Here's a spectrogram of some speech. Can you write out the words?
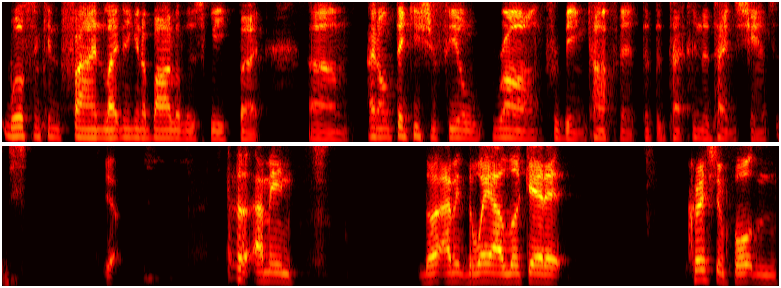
Wilson can find lightning in a bottle this week, but um, I don't think you should feel wrong for being confident that the in the Titans' chances. I mean, the I mean the way I look at it, Kristian Fulton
